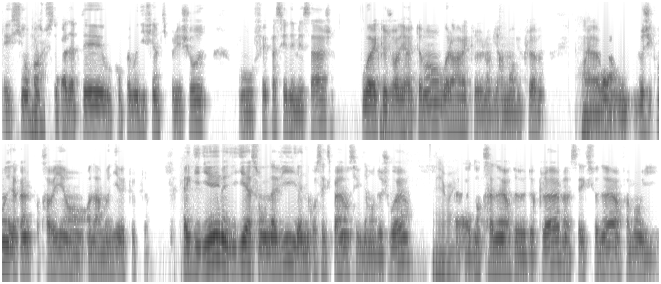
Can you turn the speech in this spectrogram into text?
Et si on pense que ce n'est pas adapté ou qu'on peut modifier un petit peu les choses, on fait passer des messages, ou avec le mmh. joueur directement, ou alors avec l'environnement du club. Euh, voilà. Logiquement, on est là quand même pour travailler en, harmonie avec le club. Avec Didier, mais Didier a son avis, il a une grosse expérience évidemment de joueur, euh, d'entraîneur de, club, sélectionneur. Enfin bon, il,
